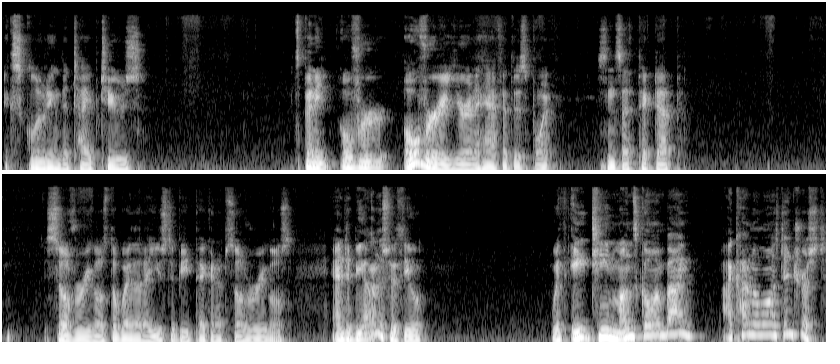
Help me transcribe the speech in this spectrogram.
excluding the Type 2s. It's been a, over over a year and a half at this point since I've picked up Silver Eagles the way that I used to be picking up Silver Eagles. And to be honest with you, with 18 months going by, I kind of lost interest.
